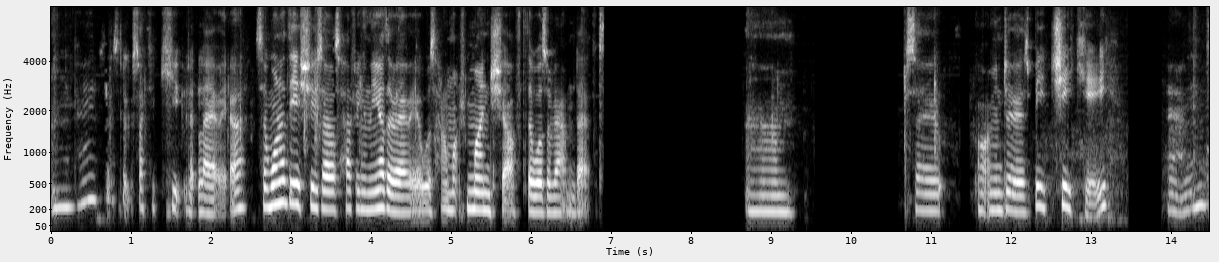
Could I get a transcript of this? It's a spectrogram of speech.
Okay, so this looks like a cute little area. So one of the issues I was having in the other area was how much mineshaft there was around it. Um, so what I'm going to do is be cheeky and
